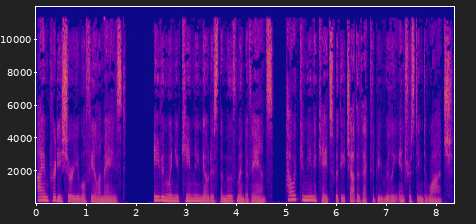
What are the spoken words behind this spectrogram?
I am pretty sure you will feel amazed. Even when you keenly notice the movement of ants, how it communicates with each other, that could be really interesting to watch.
